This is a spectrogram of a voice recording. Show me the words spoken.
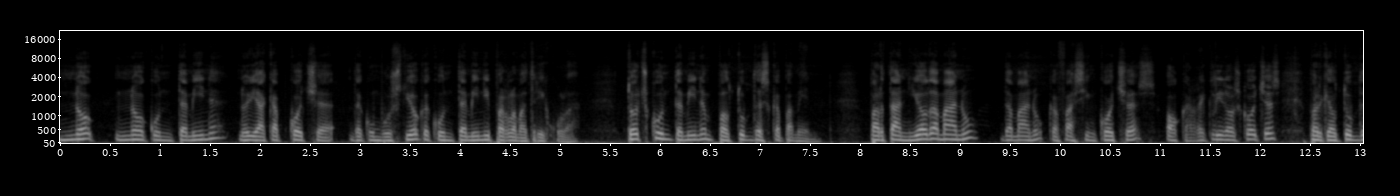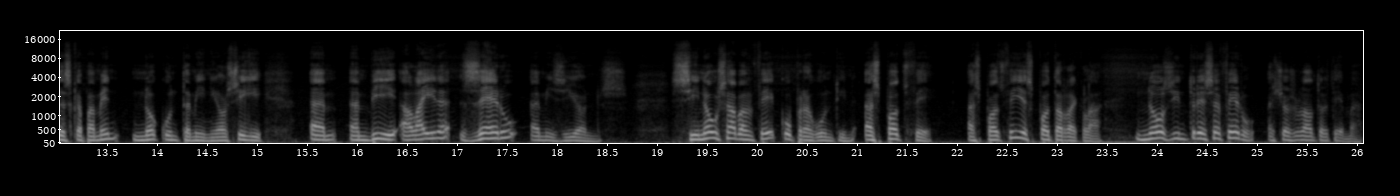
no, no contamina, no hi ha cap cotxe de combustió que contamini per la matrícula. Tots contaminen pel tub d'escapament. Per tant, jo demano demano que facin cotxes o que arreglin els cotxes perquè el tub d'escapament no contamini, o sigui, enviï a l'aire zero emissions. Si no ho saben fer, que ho preguntin. Es pot fer, es pot fer i es pot arreglar. No els interessa fer-ho? Això és un altre tema.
